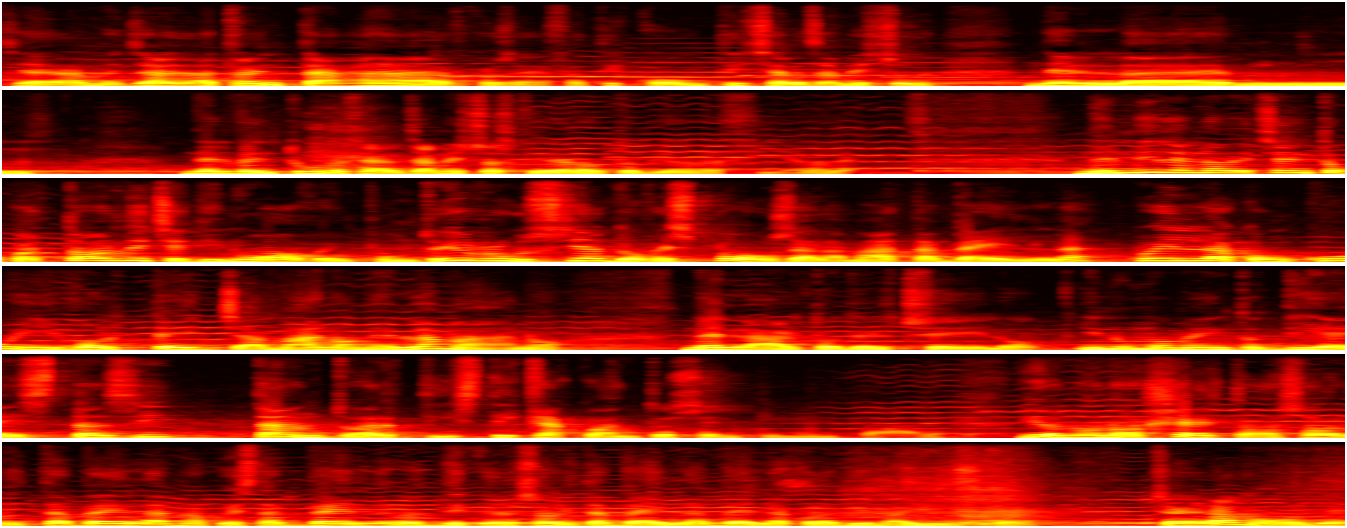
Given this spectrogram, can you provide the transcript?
c'era già a 30 anni, ah, cos'è, fatti i conti, c'era già messo nel, um, nel 21 c'era già messo a scrivere l'autobiografia. Vabbè. Nel 1914 è di nuovo in punto in Russia dove sposa l'amata Bella, quella con cui volteggia mano nella mano nell'alto del cielo, in un momento di estasi tanto artistica quanto sentimentale. Io non ho scelto la solita Bella, ma questa bella, la solita Bella, Bella con la B maiuscola, cioè la moglie,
